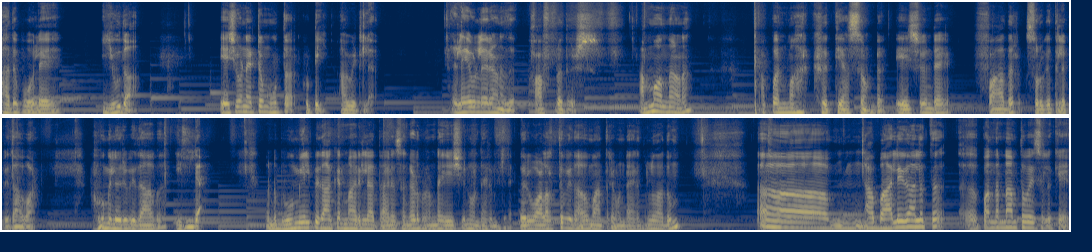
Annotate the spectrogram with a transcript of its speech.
അതുപോലെ യൂത. യേശുവാണ് ഏറ്റവും മൂത്ത കുട്ടി ആ വീട്ടിൽ. ഇളയ പിള്ളേരാണിത് ഹാഫ് ബ്രദേഴ്സ് അമ്മ ഒന്നാണ് അപ്പന്മാർക്ക് വ്യത്യാസമുണ്ട്. യേശുവിന്റെ ഫാദർ സ്വർഗത്തിലെ പിതാവാണ്. ഭൂമിയിലൊരു പിതാവ് ഇല്ല. അതുകൊണ്ട് ഭൂമിയിൽ പിതാക്കന്മാരില്ലാത്ത ആരും സങ്കടപ്പെടേണ്ട യേശുവിനും ഉണ്ടായിരുന്നില്ല. ഒരു വളർത്തു പിതാവ് മാത്രമേ ഉണ്ടായിരുന്നുള്ളൂ. അതും ആ ബാല്യകാലത്ത് പന്ത്രണ്ടാമത്തെ വയസ്സിലൊക്കെ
